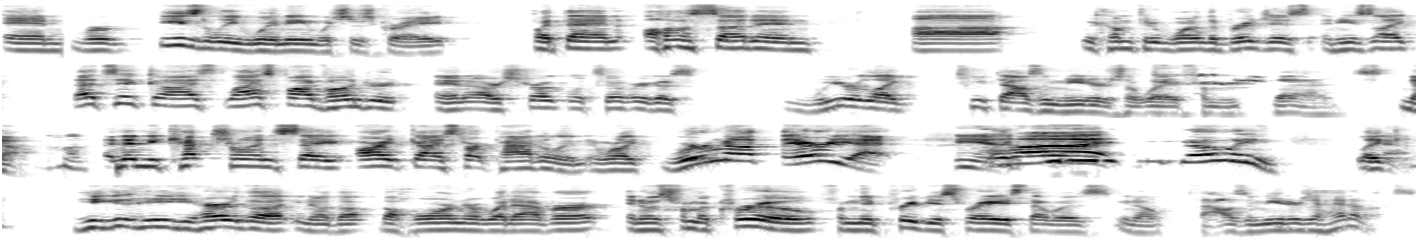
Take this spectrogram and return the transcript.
and we're easily winning, which is great. But then all of a sudden, uh, we come through one of the bridges, and he's like, "That's it, guys, last 500." And our stroke looks over, he goes, "We're like 2,000 meters away from the No. Uh-huh. And then he kept trying to say, all right, guys, start paddling. And we're like, we're not there yet. Yeah. Like, what? going? Like, yeah. he, he heard the, you know, the, the horn or whatever. And it was from a crew from the previous race that was, you know, thousand meters ahead of us.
